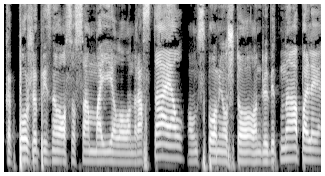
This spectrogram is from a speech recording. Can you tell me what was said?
как позже признавался сам Маело, он растаял, он вспомнил, что он любит Наполи,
